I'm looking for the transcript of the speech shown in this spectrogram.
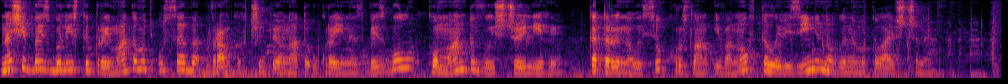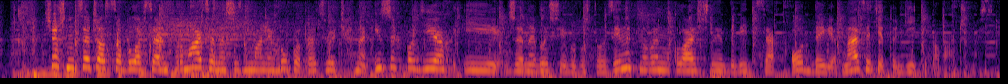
наші бейсболісти прийматимуть у себе в рамках чемпіонату України з бейсболу команду вищої ліги. Катерина Лисюк, Руслан Іванов, телевізійні новини Миколаївщини. Що ж, на цей час це була вся інформація. Наші знімальні групи працюють на інших подіях. І вже найближчий випуск телевізійних новин Миколаївщини дивіться о 19 Тоді і побачимось.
